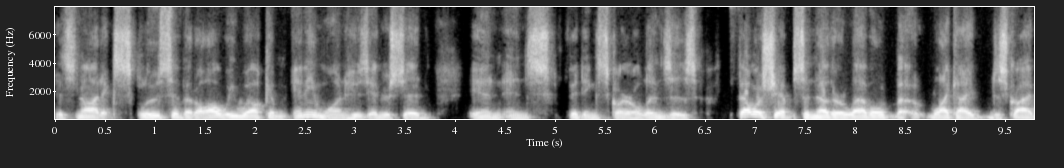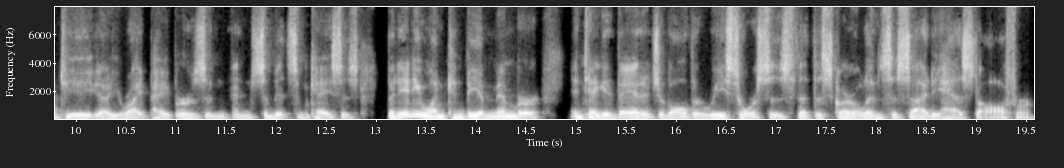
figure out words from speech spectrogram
it's not exclusive at all. We welcome anyone who's interested in in fitting scleral lenses fellowship's another level but like i described to you you know you write papers and, and submit some cases. But anyone can be a member and take advantage of all the resources that the scleral lens society has to offer.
